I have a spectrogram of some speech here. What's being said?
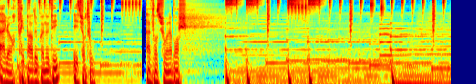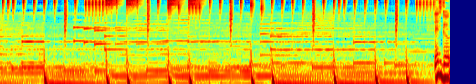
Alors prépare de quoi noter et surtout, attention à la branche. Let's go.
